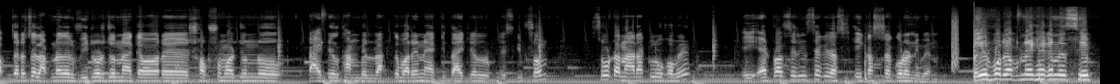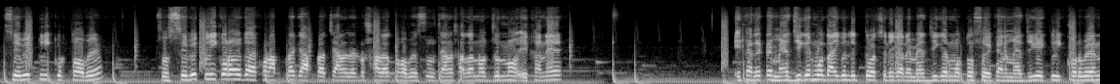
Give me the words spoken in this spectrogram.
আপনারা চাইলে আপনাদের ভিডিওর জন্য একেবারে সব সময়ের জন্য টাইটেল থাম্বেল রাখতে পারেন, একই টাইটেল ডেসক্রিপশন সো ওটা না রাখলেও হবে। এই অ্যাডভান্স সেটিংস থেকে জাস্ট এই কাজটা করে নেবেন। এরপরে আপনাকে এখানে সেভ সেভে ক্লিক করতে হবে। সো সেভে ক্লিক করা হয়তো এখন আপনাকে আপনার চ্যানেল একটু সাজাতে হবে। সো চ্যানেল সাজানোর জন্য এখানে এখানে একটা ম্যাজিকের মতো আইকন দেখতে পাচ্ছেন। এখানে ম্যাজিকের মতো সো এখানে ম্যাজিকে ক্লিক করবেন।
